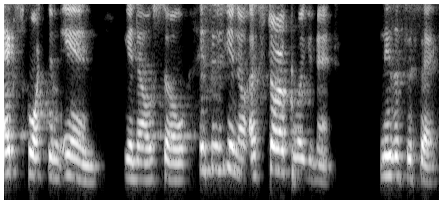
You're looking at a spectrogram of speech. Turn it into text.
escort them in, you know. So it's a you know a historical event, needless to say.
